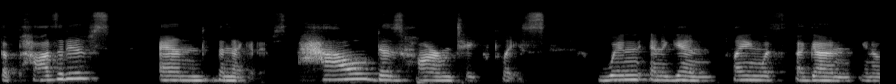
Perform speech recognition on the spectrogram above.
the positives and the negatives. How does harm take place? When, and again, playing with a gun, you know,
